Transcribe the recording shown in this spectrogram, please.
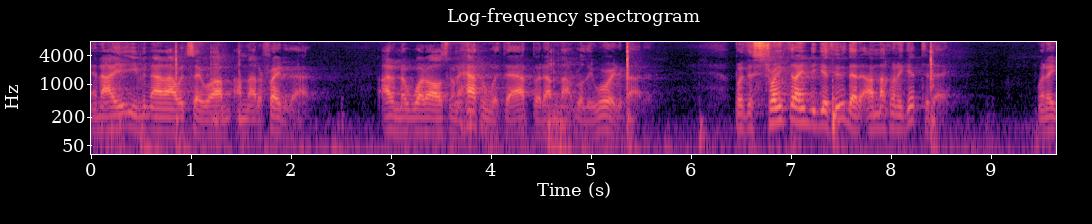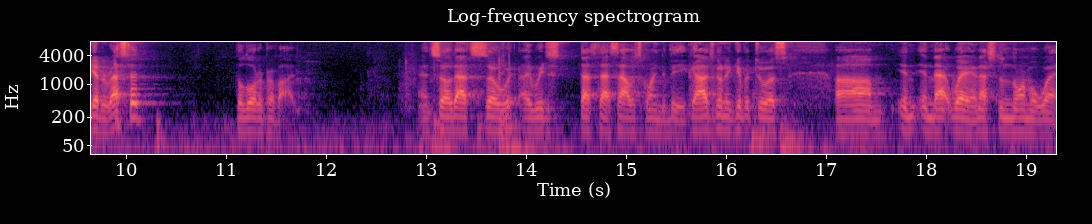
and I even and I would say, well, I'm, I'm not afraid of that. I don't know what all is going to happen with that, but I'm not really worried about it. But the strength that I need to get through that, I'm not going to get today. When I get arrested, the Lord will provide. And so that's so we, just that's that's how it's going to be. God's going to give it to us um, in in that way, and that's the normal way.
